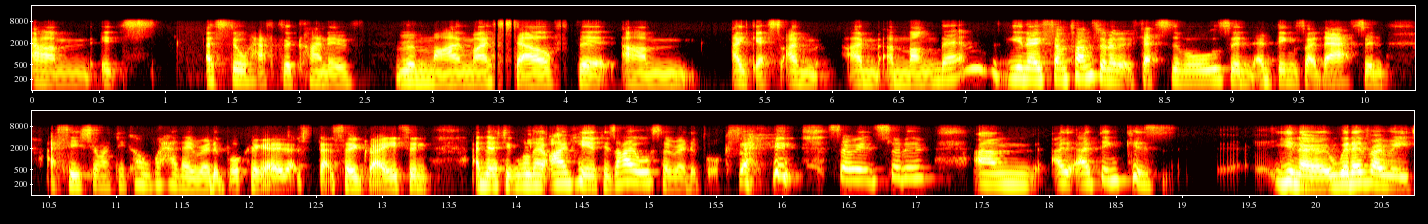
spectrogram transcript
um, it's I still have to kind of remind myself that um, I guess I'm I'm among them. You know, sometimes when I'm at festivals and, and things like that, and I see someone, I think, oh wow, they read a book. I go, that's that's so great. And and then I think, well, no, I'm here because I also read a book. So so it's sort of um, I, I think because you know, whenever I read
